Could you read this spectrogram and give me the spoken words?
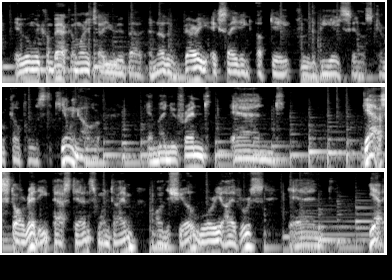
and when we come back, I want to tell you about another very exciting update for the BH Sales Kelp Holistic Healing Hour and my new friend and guest already, past tense, one time on the show, Lori Ivers. And yeah,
